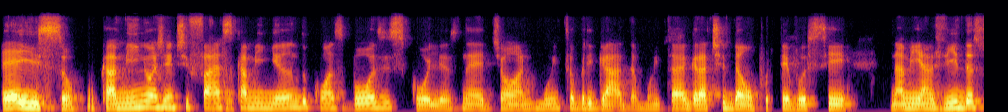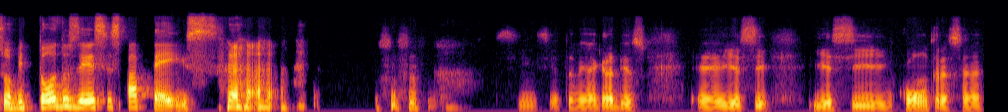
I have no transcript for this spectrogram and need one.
é isso. O caminho a gente faz caminhando com as boas escolhas, né, John? Muito obrigada, muita gratidão por ter você na minha vida sob todos esses papéis. sim, sim, eu também agradeço. É, e, esse, e esse encontro, essa,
